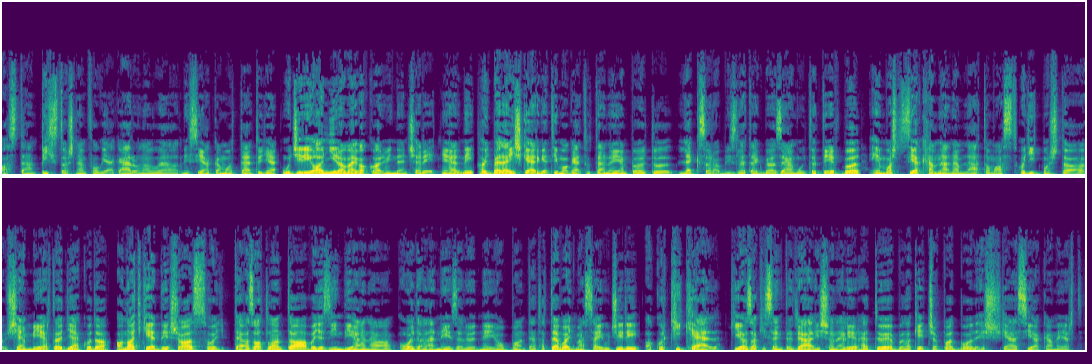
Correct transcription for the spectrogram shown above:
aztán biztos nem fogják áron alul eladni Sziakamot, tehát ugye Ujiri annyira meg akar minden cserét nyerni, hogy bele is kergeti magát utána ilyen pöltől legszarabb üzletekbe az elmúlt öt évből. Én most Sziakamnál nem látom azt, hogy itt most a semmiért adják oda. A nagy kérdés az, hogy te az Atlanta vagy az Indiana oldalán nézelődnél jobban. Tehát ha te vagy Masai Ujiri, akkor ki kell? Ki az, aki szerinted reálisan elérhető ebből a két csapatból, és kell Sziakamért?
